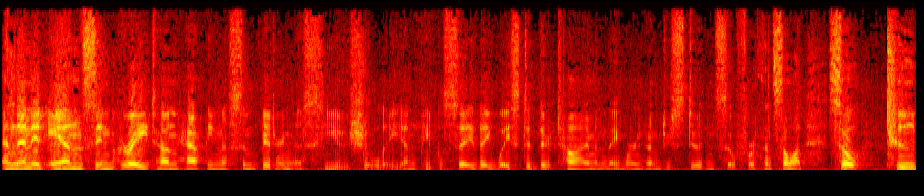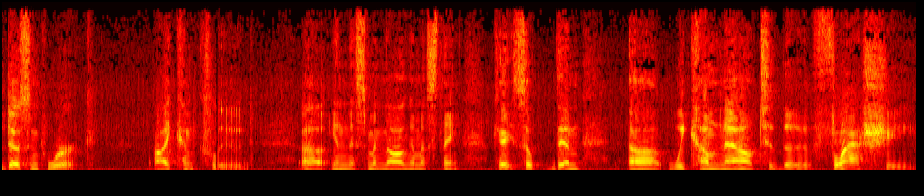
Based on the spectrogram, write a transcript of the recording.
and then it ends in great unhappiness and bitterness usually, and people say they wasted their time and they weren't understood and so forth and so on. So two doesn't work, I conclude, uh, in this monogamous thing. Okay, so then uh, we come now to the flashy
